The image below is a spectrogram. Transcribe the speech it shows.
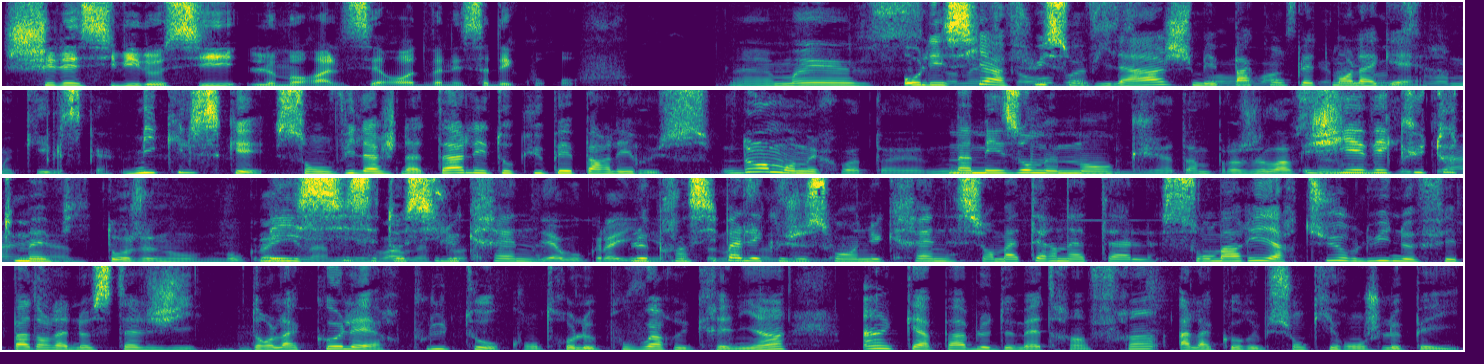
Chez les civils aussi, le moral s'érode. Vanessa Descoureaux. Olesia a fui son village, mais pas complètement la guerre. Mikilske, son village natal, est occupé par les Russes. Ma maison me manque. J'y ai vécu toute ma vie. Mais ici, c'est aussi l'Ukraine. Le principal est que je sois en Ukraine, sur ma terre natale. Son mari Arthur, lui, ne fait pas dans la nostalgie, dans la colère plutôt contre le pouvoir ukrainien, incapable de mettre un frein à la corruption qui ronge le pays.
